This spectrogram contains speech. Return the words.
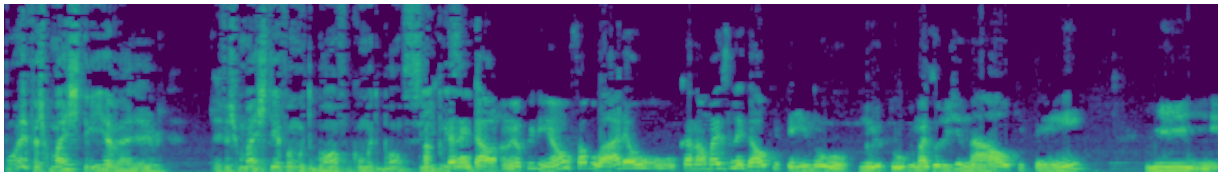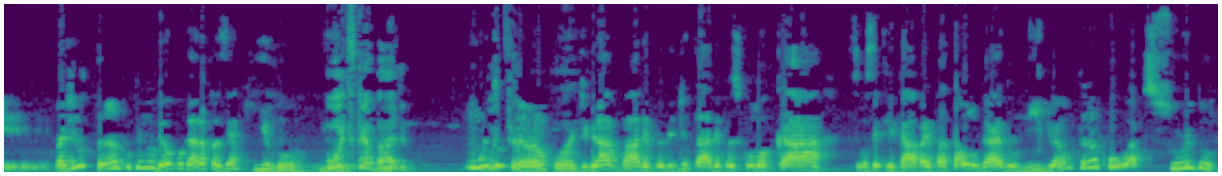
Pô, ele fez com maestria, velho. Ele fez com maestria, foi muito bom, ficou muito bom, simples. É legal, na minha opinião, o Fabular é o canal mais legal que tem no, no YouTube, mais original que tem. E imagina o trampo que não deu pro cara fazer aquilo. Muito trabalho. Muito, muito trampo, de gravar, depois editar, depois colocar, se você clicar vai para tal lugar do vídeo. É um trampo absurdo.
